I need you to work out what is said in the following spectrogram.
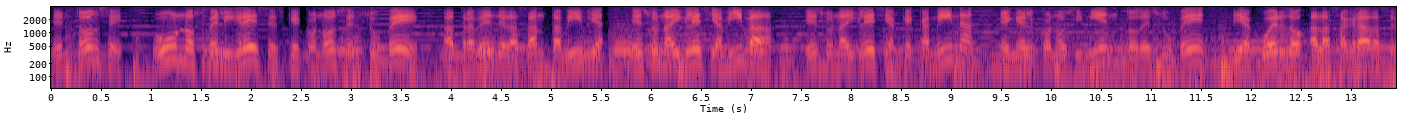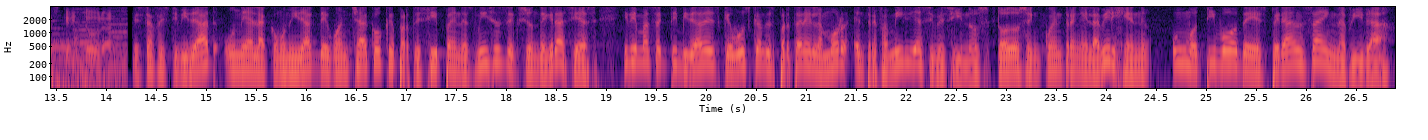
Entonces, unos feligreses que conocen su fe a través de la Santa Biblia es una iglesia viva, es una iglesia que camina en el conocimiento de su fe de acuerdo a las sagradas escrituras. Esta festividad une a la comunidad de Huanchaco que participa en las misas de acción de gracias y demás actividades que buscan despertar el amor entre familias y vecinos. Todos se encuentran en la Virgen, un motivo de esperanza en la vida.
